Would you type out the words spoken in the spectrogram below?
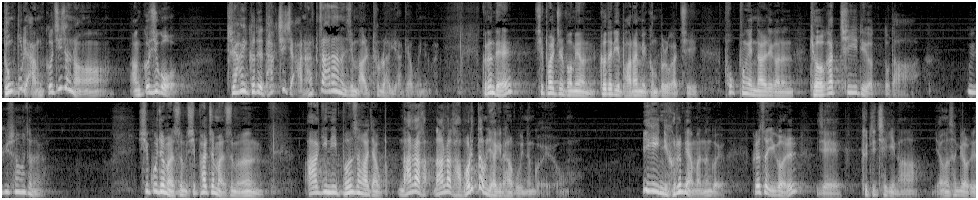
등불이 안 꺼지잖아. 안 꺼지고 재앙이 그들에 닥치지 않았다라는 지금 말투를 이야기하고 있는 거예요. 그런데 18절 보면 그들이 바람의 검불같이 폭풍에 날려가는 겨같이 되었도다. 이상하잖아요. 19절 말씀, 18절 말씀은 악인이 번성하지 않고 날아가, 날아가 버렸다고 이야기를 하고 있는 거예요. 이게 이제 흐름이 안 맞는 거예요. 그래서 이걸 이제 큐티책이나 영어 성경을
